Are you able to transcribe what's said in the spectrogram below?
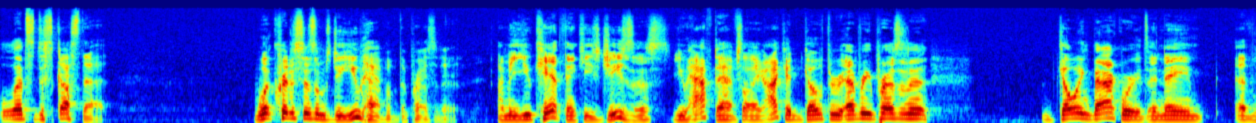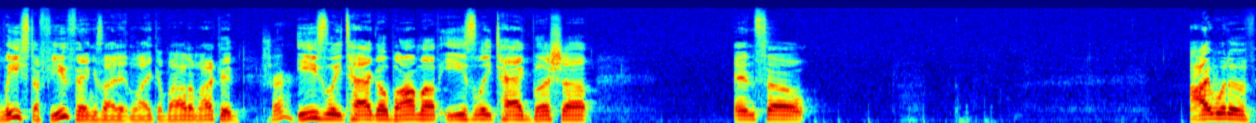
let's discuss that. What criticisms do you have of the president? I mean, you can't think he's Jesus. You have to have something. I could go through every president going backwards and name at least a few things I didn't like about him. I could Sure. easily tag Obama up, easily tag Bush up. And so I would have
